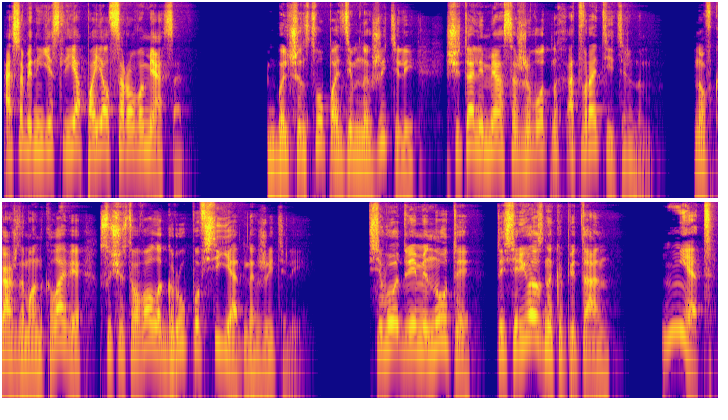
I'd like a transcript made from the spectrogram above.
особенно если я поел сырого мяса. Большинство подземных жителей считали мясо животных отвратительным, но в каждом анклаве существовала группа всеядных жителей. «Всего две минуты? Ты серьезно, капитан?» «Нет».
